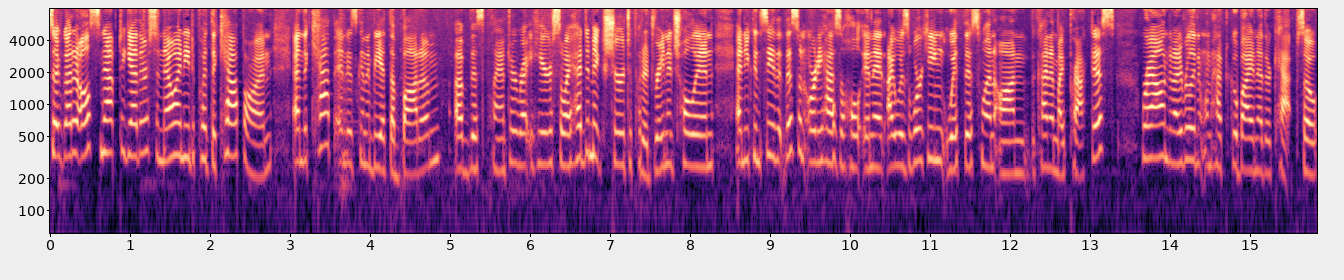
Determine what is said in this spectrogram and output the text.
So I've got it all snapped together, so now I need to put the cap on, and the cap end is gonna be at the bottom of this planter right here, so I had to make sure to put a drainage hole in, and you can see that this one already has a hole in it. I was working with this one on the, kind of my practice round, and I really didn't want to have to go buy another cap. So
